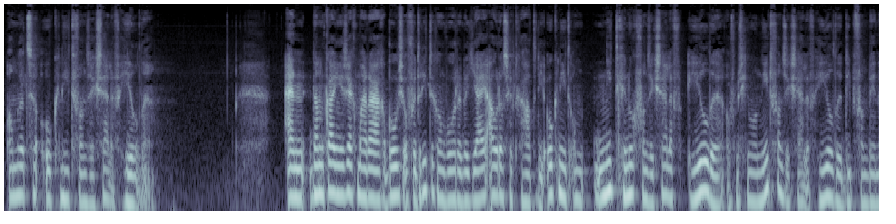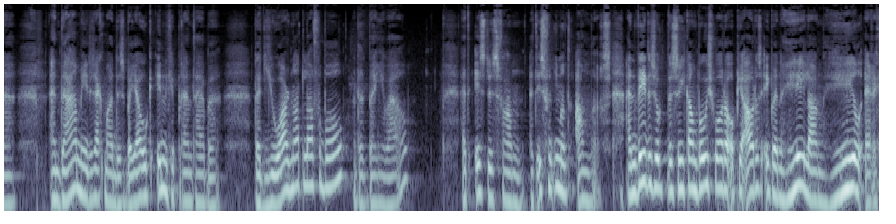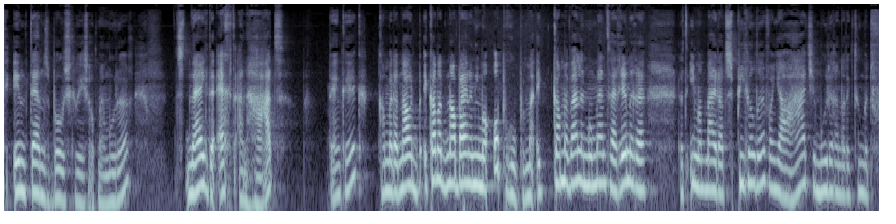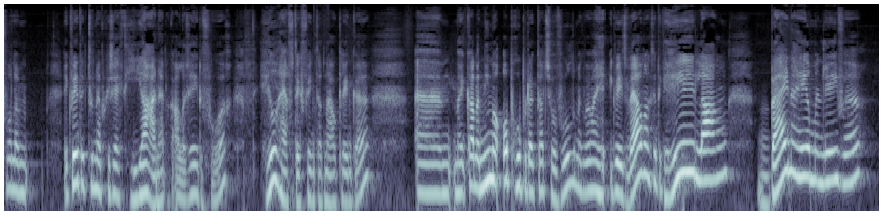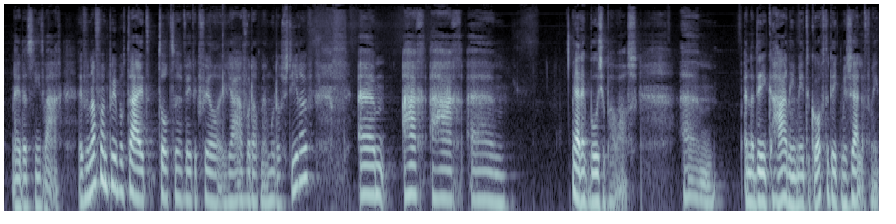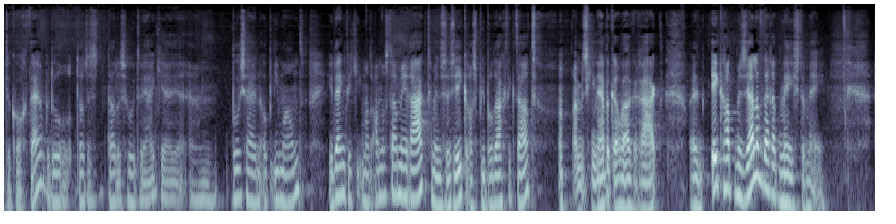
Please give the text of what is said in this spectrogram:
omdat ze ook niet van zichzelf hielden. En dan kan je zeg maar daar boos of verdrietig om worden dat jij ouders hebt gehad die ook niet, om, niet genoeg van zichzelf hielden. Of misschien wel niet van zichzelf hielden diep van binnen. En daarmee zeg maar dus bij jou ook ingeprent hebben dat you are not lovable. Dat ben je wel. Het is dus van, het is van iemand anders. En weet dus ook, dus je kan boos worden op je ouders. Ik ben heel lang heel erg intens boos geweest op mijn moeder. Het neigde echt aan haat denk ik. Kan me dat nou, ik kan het nou bijna niet meer oproepen, maar ik kan me wel een moment herinneren dat iemand mij dat spiegelde van ja, haat je moeder en dat ik toen met volle, ik weet dat ik toen heb gezegd ja en daar heb ik alle reden voor. Heel heftig vind ik dat nou klinken. Um, maar ik kan het niet meer oproepen dat ik dat zo voelde. Maar ik, ik weet wel nog dat ik heel lang, bijna heel mijn leven. Nee, dat is niet waar. En vanaf mijn puberteit tot, uh, weet ik veel, een jaar voordat mijn moeder stierf. Um, haar, haar um, ja, dat ik boos op haar was. Ehm, en dat deed ik haar niet mee tekort, dat deed ik mezelf mee tekort. Hè? Ik bedoel, dat is, dat is hoe het werkt. Je, um, boos zijn op iemand. Je denkt dat je iemand anders daarmee raakt. Tenminste, zeker als puber dacht ik dat. misschien heb ik er wel geraakt. Maar ik had mezelf daar het meeste mee.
